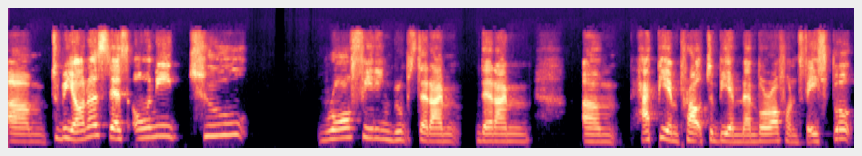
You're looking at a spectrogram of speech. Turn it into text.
Um to be honest there's only two raw feeding groups that i'm that i'm um happy and proud to be a member of on Facebook,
